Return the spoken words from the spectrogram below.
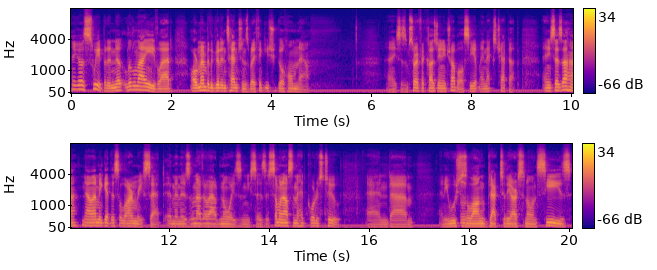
And he goes, "Sweet, but a n- little naive, lad. I'll remember the good intentions, but I think you should go home now." And he says, I'm sorry if I caused you any trouble. I'll see you at my next checkup. And he says, Uh huh. Now let me get this alarm reset. And then there's another loud noise. And he says, There's someone else in the headquarters too. And um, and he whooshes along back to the arsenal and sees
